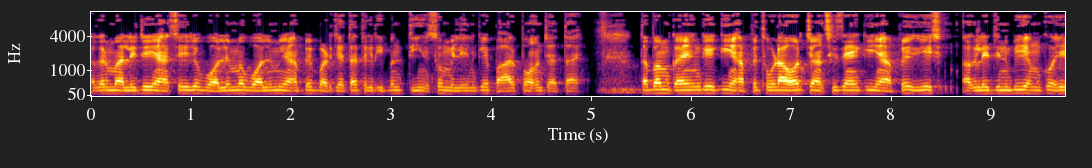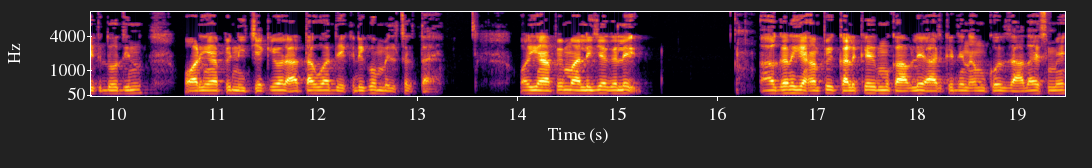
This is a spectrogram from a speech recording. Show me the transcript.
अगर मान लीजिए यहाँ से जो वॉल्यूम है वॉल्यूम यहाँ पे बढ़ जाता है, तकरीबन 300 मिलियन के पार पहुँच जाता है। तब हम कहेंगे कि यहाँ पे थोड़ा और चांसेस हैं कि यहाँ पे ये अगले दिन भी हमको एक दो दिन और यहाँ पे नीचे की ओर आता हुआ देखने को मिल सकता है। और यहाँ पे मान लीजिए अगले अगर यहाँ पे कल के मुकाबले आज के दिन हमको ज़्यादा इसमें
